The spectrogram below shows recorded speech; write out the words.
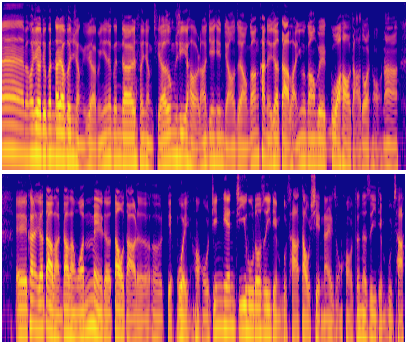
哎，没关系，就跟大家分享一下，明天再跟大家分享其他东西好。然后今天先讲到这样。我刚刚看了一下大盘，因为刚刚被挂号打断哦。那，哎，看了一下大盘，大盘完美的到达了呃点位哈。我今天几乎都是一点不差到线那一种哈，真的是一点不差。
